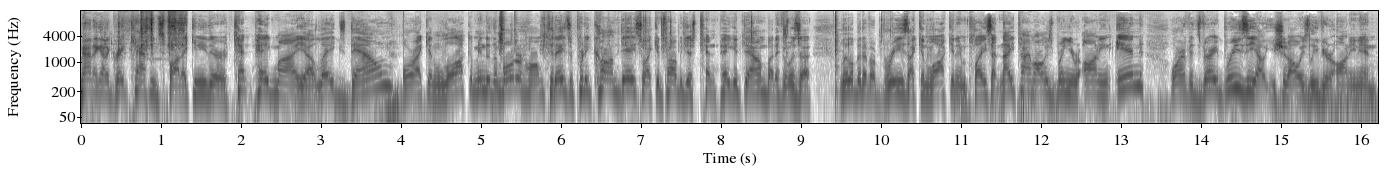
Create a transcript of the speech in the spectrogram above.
Man, I got a great camping spot. I can either tent peg my uh, legs down or I can lock them into the motorhome. Today's a pretty calm day, so I could probably just tent peg it down. But if it was a little bit of a breeze, I can lock it in place. At nighttime, always bring your awning in, or if it's very breezy out, you should always leave your awning in.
